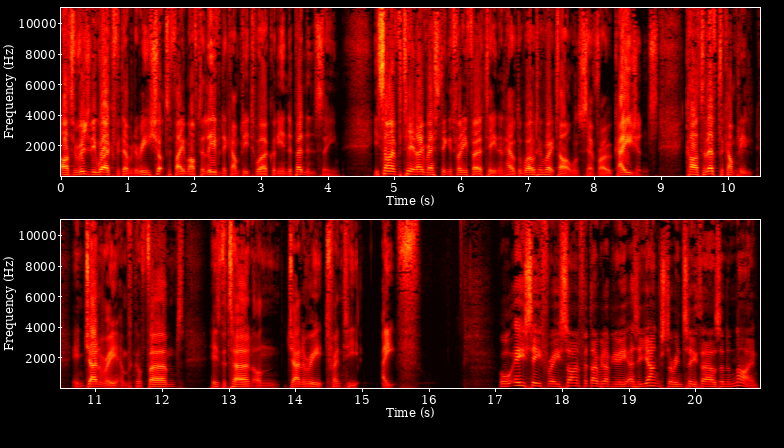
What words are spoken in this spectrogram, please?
After originally working for WWE, he shot to fame after leaving the company to work on the independent scene. He signed for TNA Wrestling in 2013 and held the World Heavyweight title on several occasions. Carter left the company in January and was confirmed his return on January 28th. Well, EC3 signed for WWE as a youngster in 2009.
